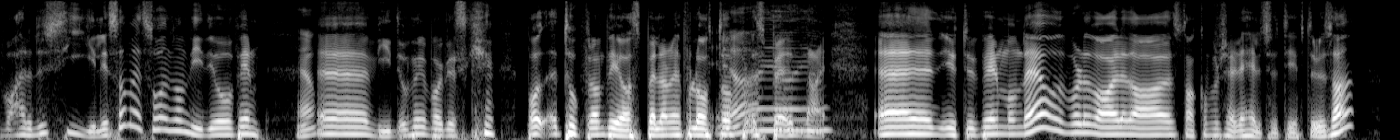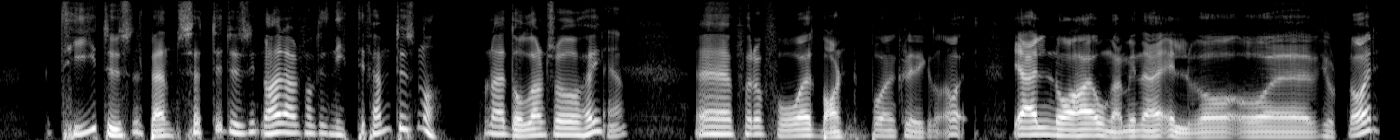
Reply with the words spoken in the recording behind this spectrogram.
Hva er det du sier, liksom? Jeg så en sånn videofilm. Ja. Eh, videofilm, faktisk. Jeg tok fram VH-spilleren. Jeg får lov til Ja, å spille ja, ja. Nei. Eh, YouTube-film om det, og hvor det var da snakk om forskjellige helseutgifter i USA. 10 000 spenn. 70 000 Nei, det er faktisk 95 000 nå. For nå er dollaren så høy. Ja. Eh, for å få et barn på en klinikk. Jeg, nå har ungene mine er 11 og, og eh, 14 år.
